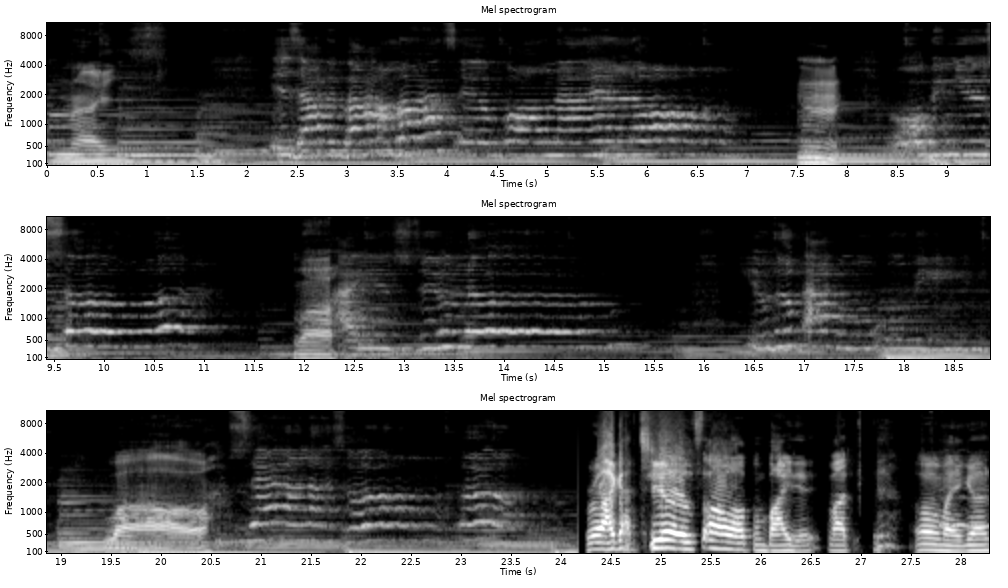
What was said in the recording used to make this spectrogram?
Nice. Hmm. Wow. Wow. Bro, I got chills Oh, up my body. But oh my god.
